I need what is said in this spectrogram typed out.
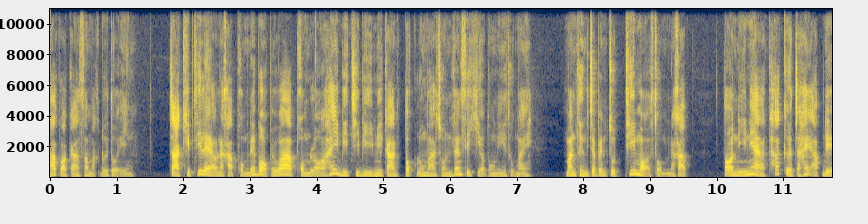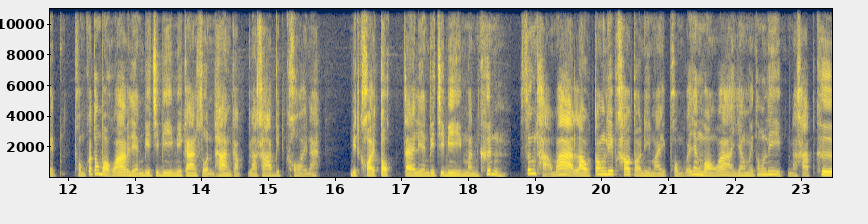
มากกว่าการสมัครด้วยตัวเอง จากคลิปที่แล้วนะครับ ผมได้บอกไปว่าผมรอให้ BGB มีการตกลงมาชนเส้นสีเขียวตรงนี้ถูกไหม มันถึงจะเป็นจุดที่เหมาะสมนะครับ ตอนนี้เนี่ยถ้าเกิดจะให้อัปเดต ผมก็ต้องบอกว่าเหรียญ BGB มีการสวนทางกับราคา Bitcoin นะ Bitcoin ตกแต่เหรียญ BGB มันขึ้นซึ่งถามว่าเราต้องรีบเข้าตอนนี้ไหม ผมก็ยังมองว่ายังไม่ต้องรีบนะครับ คือ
